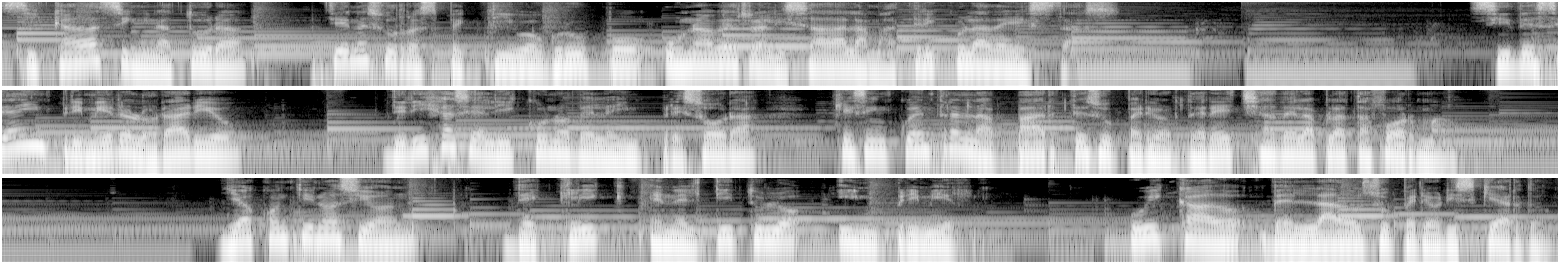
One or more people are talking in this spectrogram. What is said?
si cada asignatura tiene su respectivo grupo una vez realizada la matrícula de estas. Si desea imprimir el horario, diríjase al icono de la impresora que se encuentra en la parte superior derecha de la plataforma. Y a continuación, dé clic en el título Imprimir, ubicado del lado superior izquierdo.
